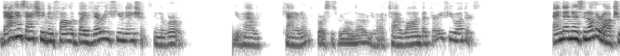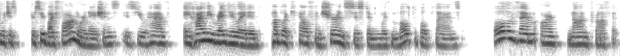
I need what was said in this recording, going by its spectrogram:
That has actually been followed by very few nations in the world. You have Canada, of course, as we all know, you have Taiwan, but very few others. And then there's another option, which is pursued by far more nations, is you have a highly regulated public health insurance system with multiple plans. All of them are nonprofit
